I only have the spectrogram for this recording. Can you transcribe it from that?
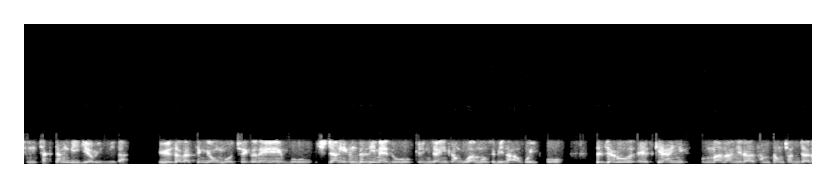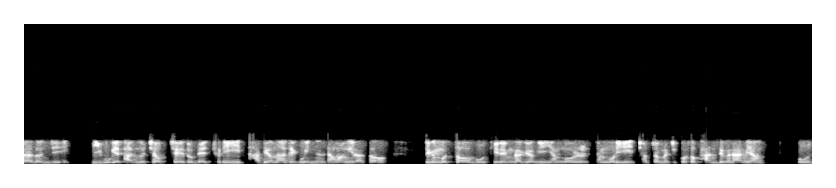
증착 장비 기업입니다. 이 회사 같은 경우 뭐 최근에 뭐 시장이 흔들림에도 굉장히 견고한 모습이 나오고 있고 실제로 SK하이닉스뿐만 아니라 삼성전자라든지 미국의 반도체 업체에도 매출이 다변화되고 있는 상황이라서 지금부터 뭐 디램 가격이 현물 현물이 저점을 찍고서 반등을 하면 뭐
